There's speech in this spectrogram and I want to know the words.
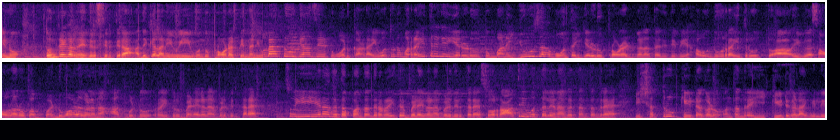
ಏನು ತೊಂದರೆಗಳನ್ನ ಎದುರಿಸ್ತಿರ್ತೀರಾ? ಅದಕ್ಕೆಲ್ಲ ನೀವು ಈ ಒಂದು ಪ್ರಾಡಕ್ಟ್ ಇಂದ ನೀವು ಬ್ಯಾಕ್ ಟು ಗ್ಯಾಸ್ ಇಟ್ ವರ್ಡ್ ಕನ್ನಡ ಇವತ್ತು ನಮ್ಮ ರೈತರಿಗೆ ಎರಡು ತುಂಬಾನೇ ಯೂಸ್ ಆಗುವಂತ ಎರಡು ಪ್ರಾಡಕ್ಟ್ಗಳನ್ನ ತಂದಿದ್ದೀವಿ. ಹೌದು, ರೈತರು ಈಗ ಸಾವಿರಾರು ರೂಪಾಯಿ ಬಂಡವಾಳಗಳನ್ನ ಹಾಕ್ಬಿಟ್ಟು ರೈತರು ಬೆಳೆಗಳನ್ನ ಬೆಳೆದಿರ್ತಾರೆ. ಸೊ ಈ ಏನಾಗುತ್ತಪ್ಪ ಅಂತಂದ್ರೆ ರೈತರು ಬೆಳೆಗಳನ್ನ ಬೆಳೆದಿರ್ತಾರೆ. ಸೊ ರಾತ್ರಿ ಹೊತ್ತಲ್ಲಿ ಏನಾಗುತ್ತೆ ಅಂತಂದ್ರೆ ಈ ಶತ್ರು ಕೀಟಗಳು, ಅಂತಂದ್ರೆ ಈ ಕೀಟಗಳಾಗಿರ್ಲಿ,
